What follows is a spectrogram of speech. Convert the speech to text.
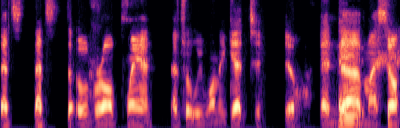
that's that's the overall plan. That's what we want to get to, and hey. uh, myself.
